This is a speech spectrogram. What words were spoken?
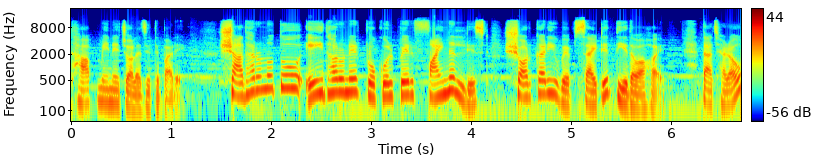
ধাপ মেনে চলা যেতে পারে। সাধারণত এই ধরনের প্রকল্পের ফাইনাল লিস্ট সরকারি ওয়েবসাইটে দিয়ে দেওয়া হয়। তাছাড়াও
